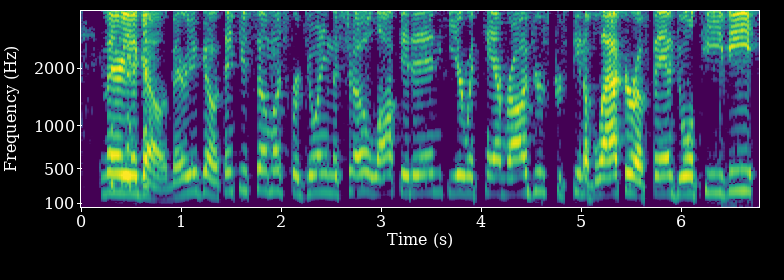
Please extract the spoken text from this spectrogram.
there you go. There you go. Thank you so much for joining the show. Lock it in here with Cam Rogers, Christina Blacker of FanDuel TV.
